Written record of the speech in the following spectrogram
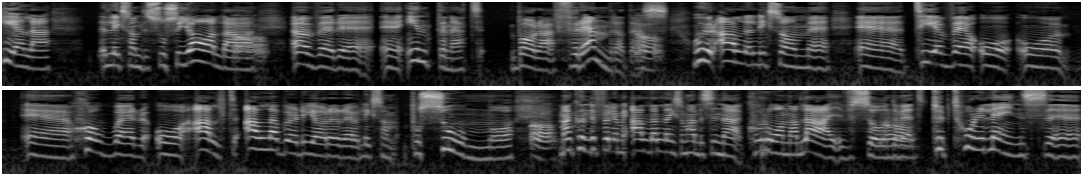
hela liksom det sociala över eh, eh, internet bara förändrades. Och hur all liksom eh, eh, tv och, och eh, shower och allt, alla började göra det liksom på zoom och Ja. man kunde följa med, alla liksom hade sina corona lives och du Ja. vet typ Tory Lanes eh,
